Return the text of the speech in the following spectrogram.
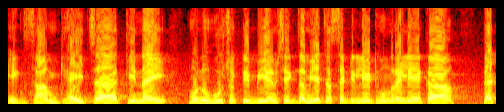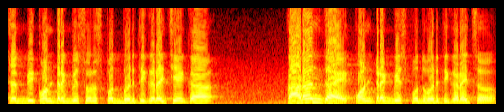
एक्झाम घ्यायचा की नाही? म्हणून होऊ शकते बी एम सी एक्झाम याच्यासाठी लेट होऊन राहिली आहे का? त्याच्यात बी कॉन्ट्रॅक्ट बेसवरच पद भरती करायची आहे का? कारण काय? कॉन्ट्रॅक्ट बेस पद भरती करायचं.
